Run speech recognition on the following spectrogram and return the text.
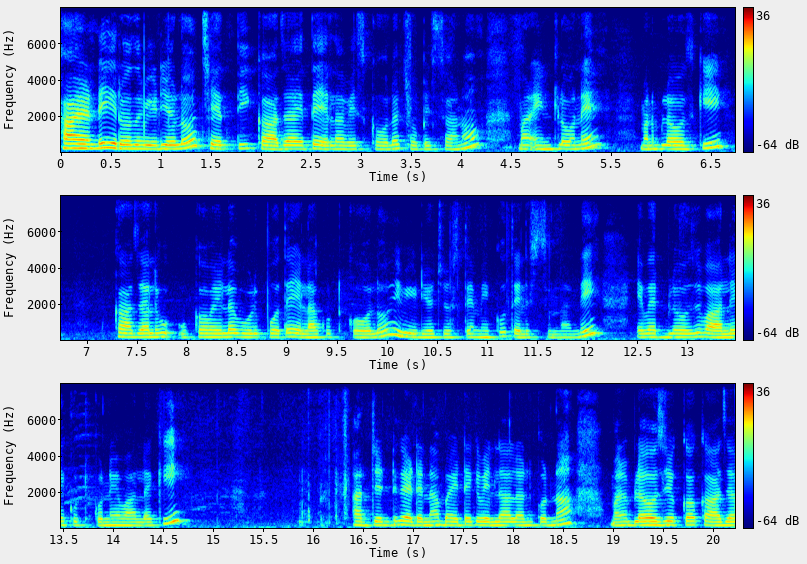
హాయ్ అండి. ఈరోజు వీడియోలో చేతి కాజా అయితే ఎలా వేసుకోవాలో చూపిస్తాను. మన ఇంట్లోనే మన బ్లౌజ్కి కాజాలు ఒకవేళ ఊడిపోతే ఎలా కుట్టుకోవాలో ఈ వీడియో చూస్తే మీకు తెలుస్తుందండి. ఎవరి బ్లౌజ్ వాళ్ళే కుట్టుకునే వాళ్ళకి అర్జెంటుగా ఎటైనా బయటకి వెళ్ళాలనుకున్నా మన బ్లౌజ్ యొక్క కాజా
